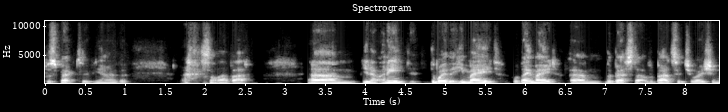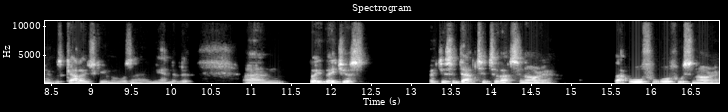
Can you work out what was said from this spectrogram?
perspective you know that it's not that bad. Um you know and he the way that he made or they made um the best out of a bad situation it was gallows humor wasn't it in the end of it? And they they just they just adapted to that scenario that awful awful scenario.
